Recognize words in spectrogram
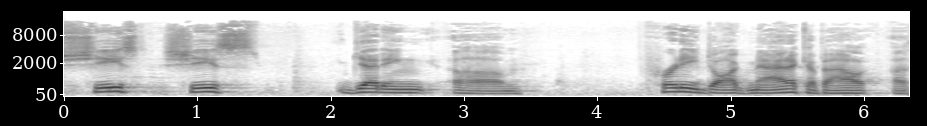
she's, she's getting um, pretty dogmatic about a,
